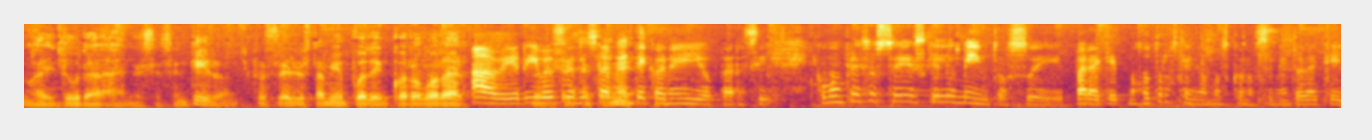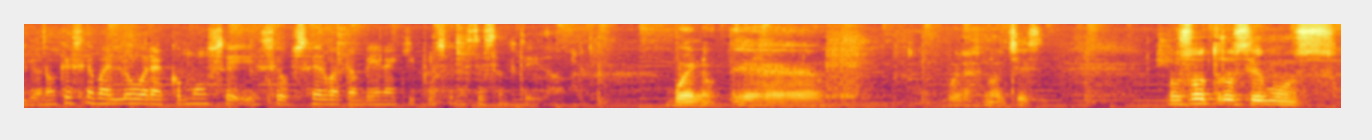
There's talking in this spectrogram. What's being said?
no hay duda en ese sentido. Entonces ellos también pueden corroborar. A ver, iba precisamente con ello, Percy. ¿Cómo empresa ustedes qué elementos eh, para que nosotros tengamos conocimiento de aquello? ¿no? ¿Qué se valora? ¿Cómo se, se observa también aquí pues, en este sentido? Bueno, eh, buenas noches. Nosotros hemos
